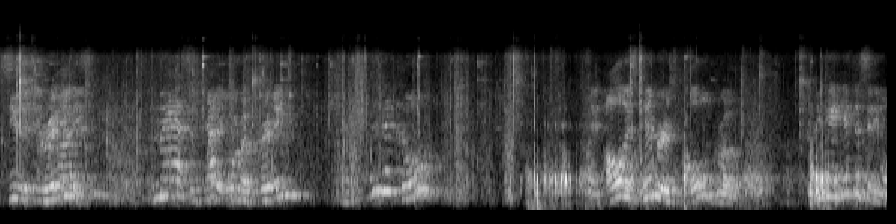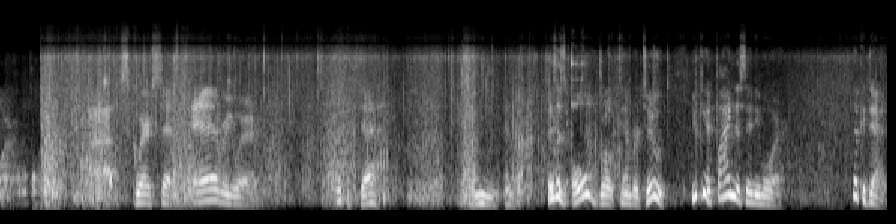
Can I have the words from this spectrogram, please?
See this cribbing? This massive platform of cribbing? Isn't that cool? And all this timber is old growth. You can't get this anymore. Wow, square sets everywhere. Look at that. Mm, this is old growth timber too. You can't find this anymore. Look at that.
